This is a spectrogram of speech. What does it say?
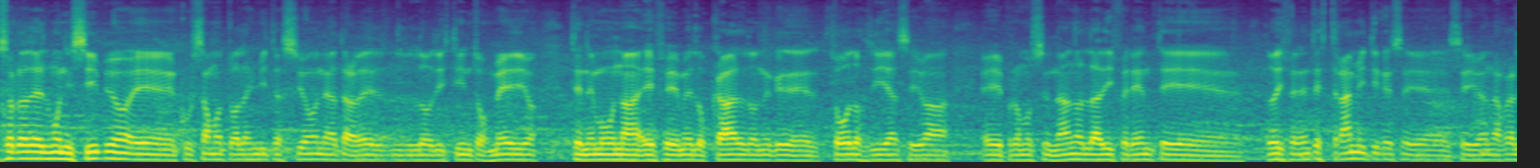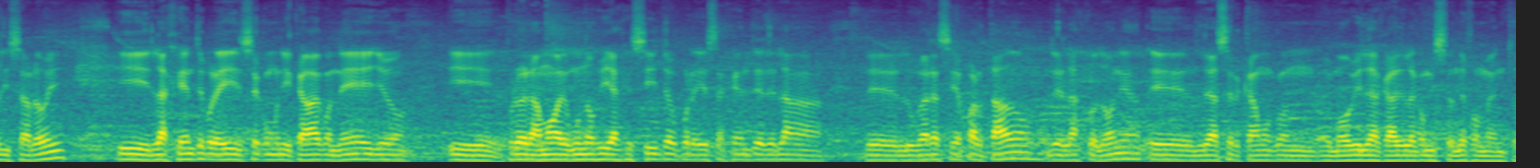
Nosotros del municipio eh, cursamos todas las invitaciones a través de los distintos medios. Tenemos una FM local donde que todos los días se iba eh, promocionando la diferente, los diferentes trámites que se, se iban a realizar hoy y la gente por ahí se comunicaba con ellos y programó algunos viajecitos por ahí esa gente de la del lugar así apartado de las colonias, eh, le acercamos con el móvil acá de la Comisión de Fomento.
